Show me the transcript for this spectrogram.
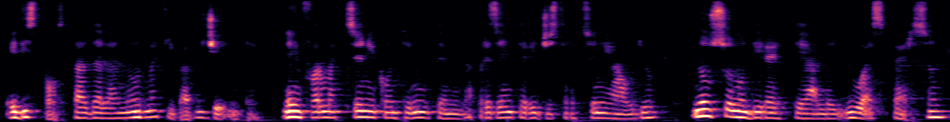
è disposta dalla normativa vigente. Le informazioni contenute nella presente registrazione audio non sono dirette alle US Person,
